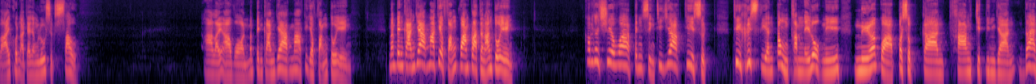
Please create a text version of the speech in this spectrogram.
หลายคนอาจจะยังรู้สึกเศร้า อะไรอาวรมันเป็นการยากมากที่จะฝังตัวเอง มันเป็นการยากมากที่จะฝังความปรารถนาตัวเอง ข้าพเจ้าเชื่อว่าเป็นสิ่งที่ยากที่สุดที่คริสเตียนต้องทำในโลกนี้ เหนือกว่าประสบการณ์ทางจิตวิญญาณด้าน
